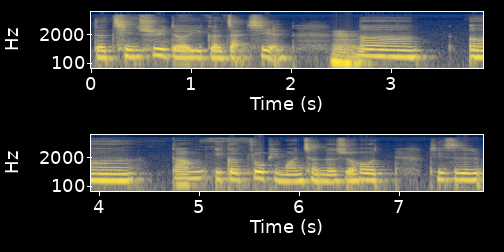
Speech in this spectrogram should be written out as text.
的情绪的一个展现。嗯，那，嗯，当一个作品完成的时候，其实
